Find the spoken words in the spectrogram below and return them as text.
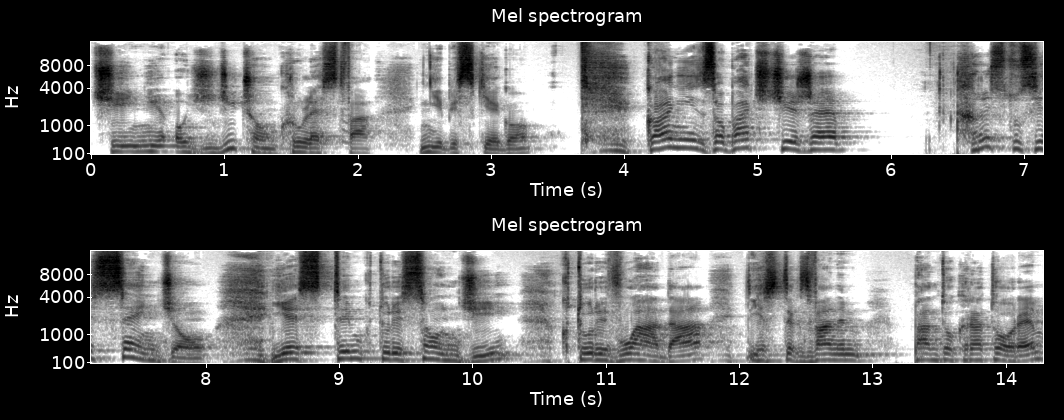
ci nie odziedziczą Królestwa Niebieskiego. Kochani, zobaczcie, że Chrystus jest sędzią, jest tym, który sądzi, który włada, jest tak zwanym pantokratorem,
